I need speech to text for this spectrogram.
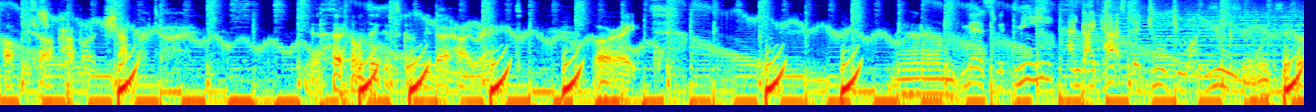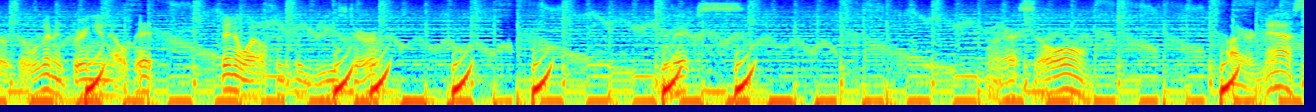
Pop shop. Papa Chopper time. Hmm? Yeah, I don't think it's gonna be that high ranked. Hmm? Hmm? Alright. And um Mess with me, and I cast a juju on you. weeks ago, so we're gonna bring in Elvit. It's been a while since we used her. Licks. RSO. Iron Mask.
